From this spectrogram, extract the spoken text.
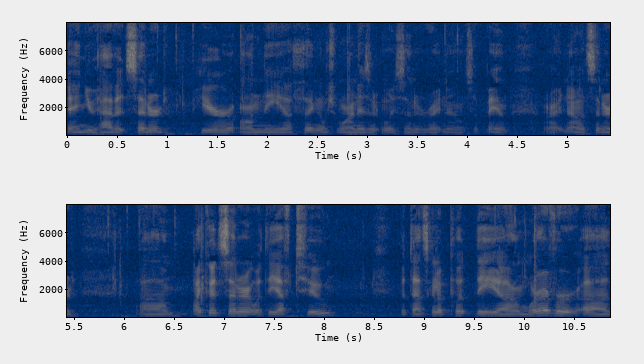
and you have it centered here on the uh, thing, which mine isn't really centered right now, so bam. Alright, now it's centered. Um, I could center it with the F2, but that's going to put the, um, wherever uh,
